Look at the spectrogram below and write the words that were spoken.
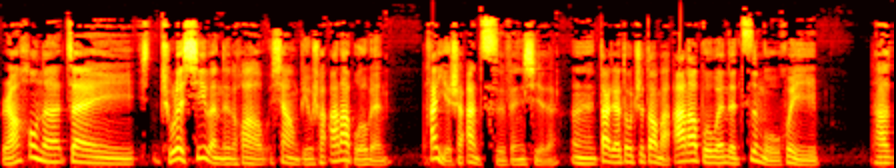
然后呢，在除了西文的话，像比如说阿拉伯文，它也是按词分写的。嗯，大家都知道嘛，阿拉伯文的字母会。它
